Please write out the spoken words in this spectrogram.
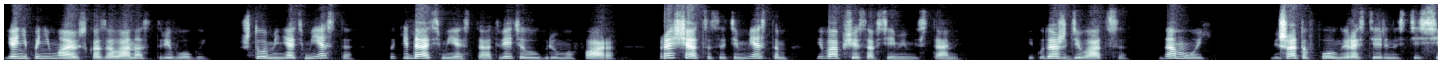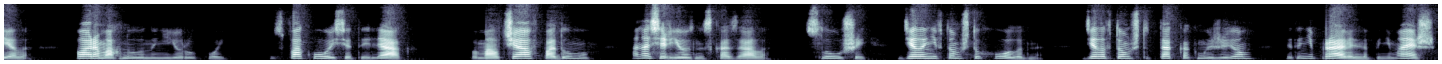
«Я не понимаю», — сказала она с тревогой. «Что, менять место?» «Покидать место», — ответила угрюмо Фара. «Прощаться с этим местом и вообще со всеми местами». «И куда же деваться?» «Домой». Мишата в полной растерянности села. Фара махнула на нее рукой. «Успокойся ты, ляг». Помолчав, подумав, она серьезно сказала. «Слушай, Дело не в том, что холодно. Дело в том, что так, как мы живем, это неправильно, понимаешь?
